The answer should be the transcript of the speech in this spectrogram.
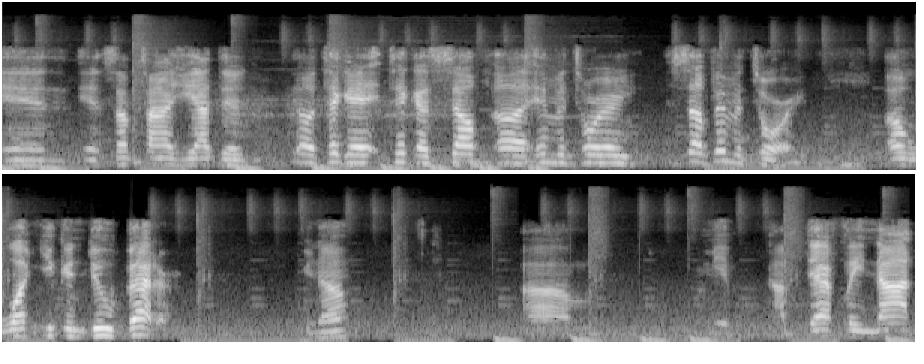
and and sometimes you have to you know take a take a self uh, inventory self inventory of what you can do better. You know, um, I mean, I'm definitely not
